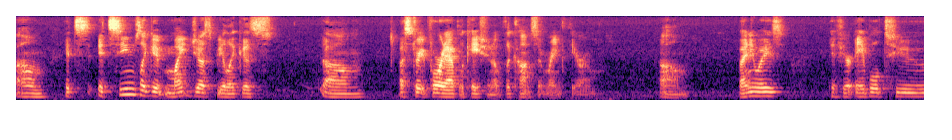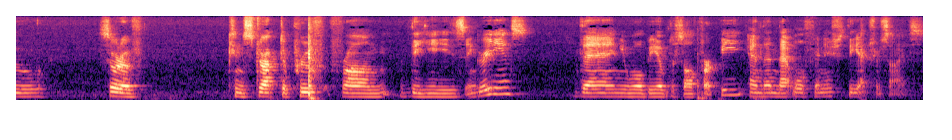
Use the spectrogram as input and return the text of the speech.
Um, it's It seems like it might just be like a, um, a straightforward application of the constant rank theorem. Um, but anyways, if you're able to sort of construct a proof from these ingredients, then you will be able to solve part B, and then that will finish the exercise.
